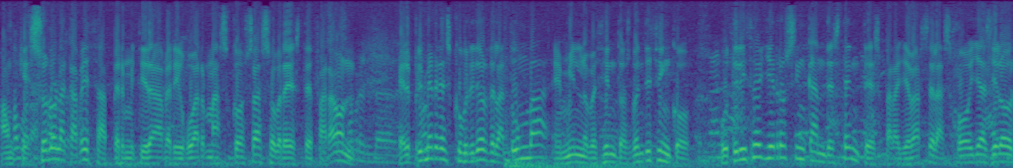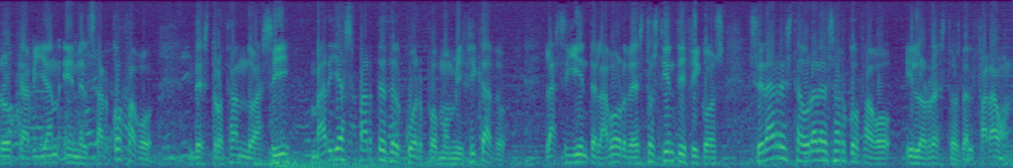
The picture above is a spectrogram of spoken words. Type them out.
aunque solo la cabeza permitirá averiguar más cosas sobre este faraón. El primer descubridor de la tumba, en 1925, utilizó hierros incandescentes para llevarse las joyas y el oro que habían en el sarcófago, destrozando así varias partes del cuerpo momificado. La siguiente labor de estos científicos será restaurar el sarcófago y los restos del faraón.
